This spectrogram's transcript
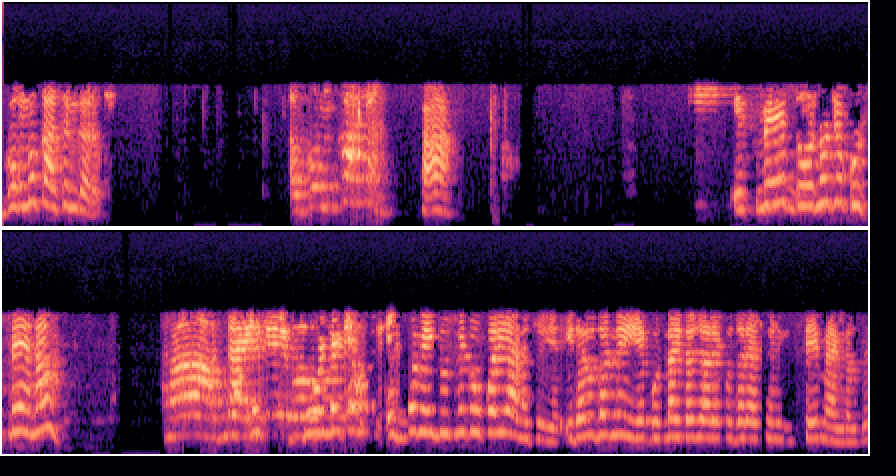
गोमुख आसन करो। अब गोमुख आसन हाँ। इसमें दोनों जो घुटने हैं ना हाँ साइड में वो मोड़ने के एकदम एक दूसरे के ऊपर ही आना चाहिए। इधर उधर नहीं है घुटना इधर जा रहा है उधर ऐसे नहीं सेम एंगल पे।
